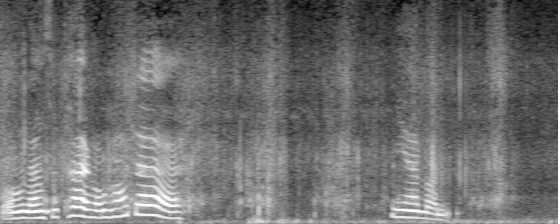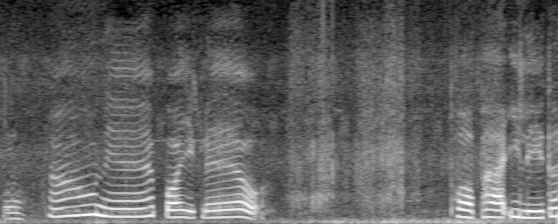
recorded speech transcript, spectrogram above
สอ งหลังสุดท้ายของเขาจ้าเนี่ยหล่อนเอ้าเอาเนี่ยปล่อยอีกแล้วพ่อพาอีหลีตัว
